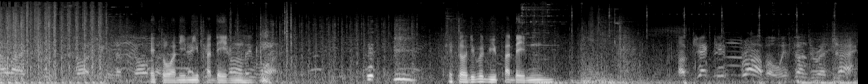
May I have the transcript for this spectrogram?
Allied troops launching an assault ไอ้ตัวนี้ on มีประเด็น Objective Charlie 1. ไอตัวนี้มันมีประเด็น Objective Bravo is under attack.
